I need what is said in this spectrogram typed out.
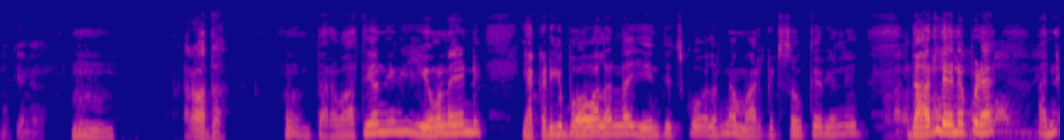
ముఖ్యంగా. తర్వాత? తర్వాత ఏంది ఇంక ఏమున్నాయండి? ఎక్కడికి పోవాలన్నా ఏం తెచ్చుకోవాలన్నా మార్కెట్ సౌకర్యం లేదు. దారి లేనప్పుడే అన్ని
